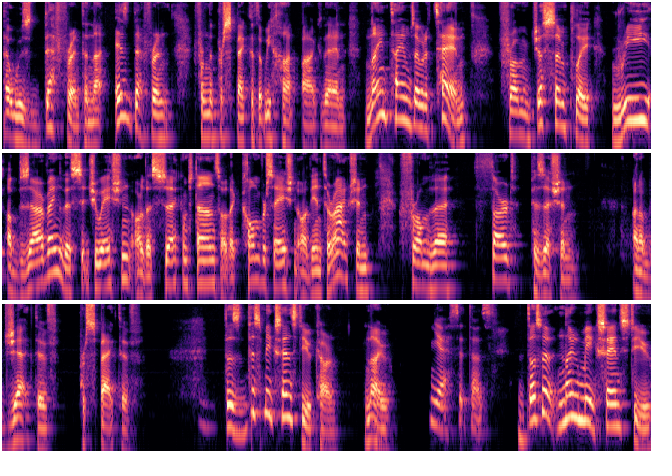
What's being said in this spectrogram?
that was different, and that is different from the perspective that we had back then. Nine times out of ten, from just simply re-observing the situation or the circumstance or the conversation or the interaction from the third position, an objective perspective. Hmm. Does this make sense to you, Karen? Now. Yes, it does. Does it now make sense to you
